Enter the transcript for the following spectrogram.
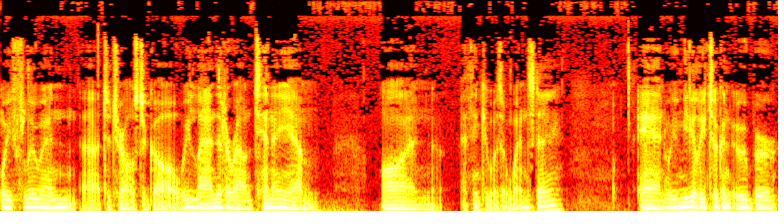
We flew in uh, to Charles de Gaulle. We landed around 10 a.m. on, I think it was a Wednesday, and we immediately took an Uber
